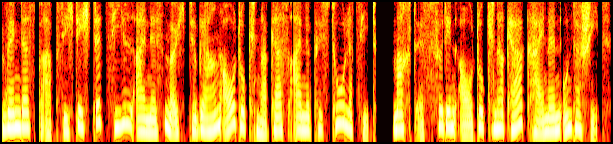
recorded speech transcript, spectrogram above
wenn das beabsichtigte Ziel eines Möchtegern-Autoknackers eine Pistole zieht, macht es für den Autoknacker keinen Unterschied.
